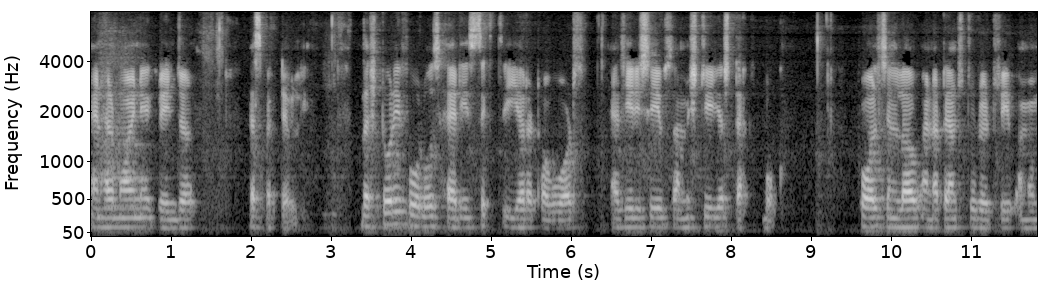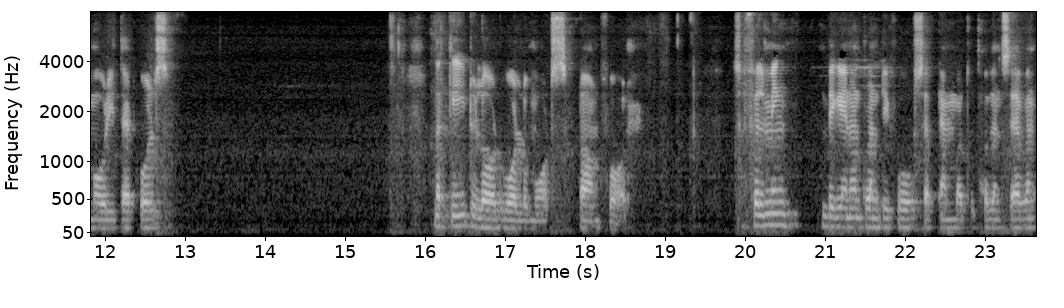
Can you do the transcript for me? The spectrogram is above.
and Hermione Granger respectively. The story follows Harry's sixth year at Hogwarts as he receives a mysterious textbook, falls in love, and attempts to retrieve a memory that holds the key to Lord Voldemort's downfall. So, filming began on 24 September 2007,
